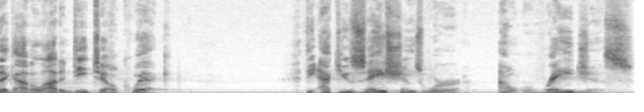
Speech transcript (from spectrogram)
They got a lot of detail quick. The accusations were outrageous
